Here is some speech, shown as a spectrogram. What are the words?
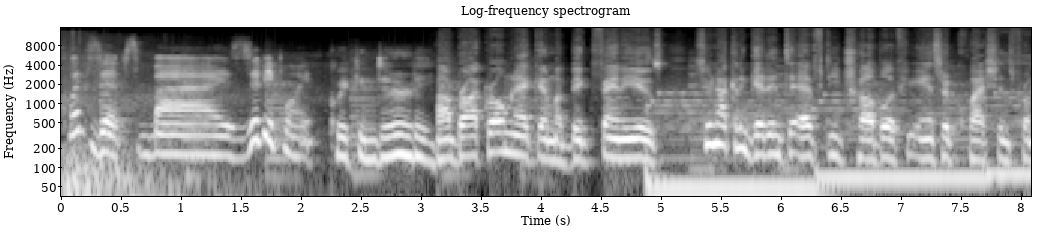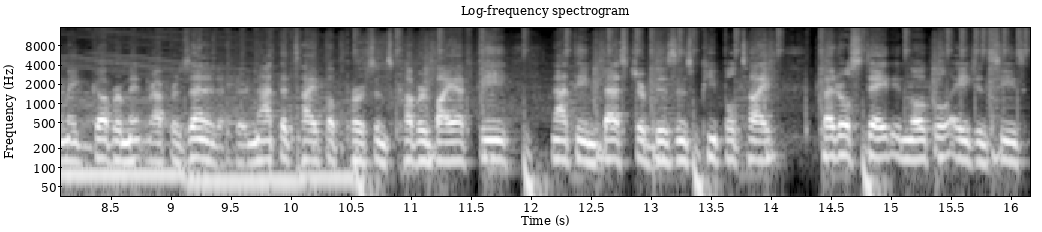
Quick Zips by Zippy Point. Quick and dirty. I'm Broc Romanek. I'm a big fan of yous. So you're not going to get into FD trouble if you answer questions from a government representative. They're not the type of persons covered by FD, not the investor business people type. Federal, state, and local agencies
